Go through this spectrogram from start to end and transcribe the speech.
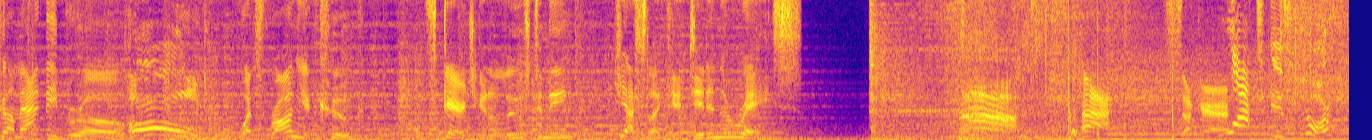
Come at me, bro. Hold! What's wrong, you kook? Scared you're gonna lose to me? Just like you did in the race. Ah! Ha! Sucker! What is North?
